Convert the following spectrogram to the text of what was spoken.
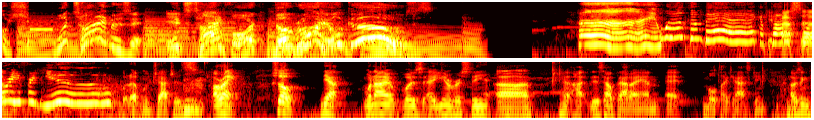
Oh shit! What time is it? It's time for the Royal Goobs! Hi, welcome back. I've Que got a pasa? story for you. What up, muchachas? All right. So, yeah, when I was at university, uh, this is how bad I am at multitasking. I was in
